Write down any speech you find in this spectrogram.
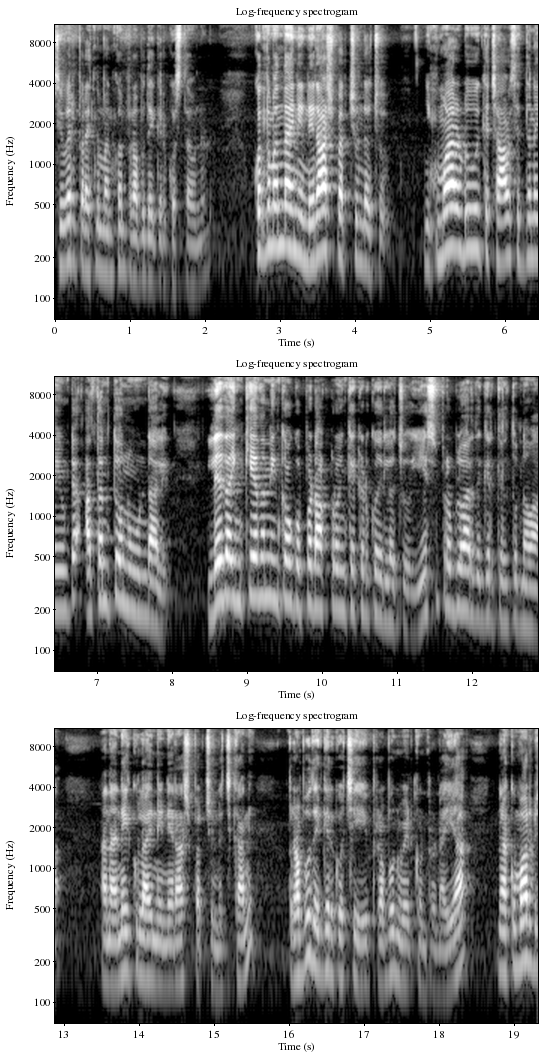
చివరి ప్రయత్నం అనుకొని ప్రభు దగ్గరికి వస్తూ ఉన్నాడు. కొంతమంది ఆయన నిరాశపరిచి ఉండొచ్చు. నీ కుమారుడు ఇక చావు సిద్ధనై ఉంటే అతనితో నువ్వు ఉండాలి. లేదా ఇంకేదన్నా ఇంకో గొప్ప డాక్టర్ ఇంకెక్కడికో వెళ్ళొచ్చు. యేసు ప్రభు వారి దగ్గరికి వెళ్తున్నావా? అని అనేకులు ఆయన్ని నిరాశపరిచి ఉండొచ్చు కానీ ప్రభు దగ్గరికి వచ్చి ప్రభుని వేడుకుంటుండే అయ్యా నా కుమారుడు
